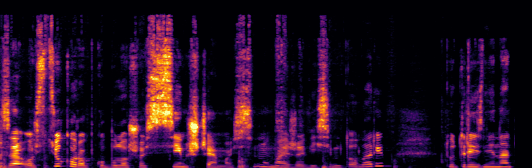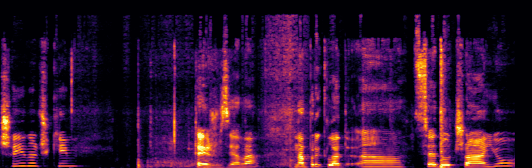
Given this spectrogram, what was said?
За ось цю коробку було щось 7 з чимось, ну майже 8 доларів. Тут різні начиночки. Теж взяла. Наприклад, е, це до чаю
